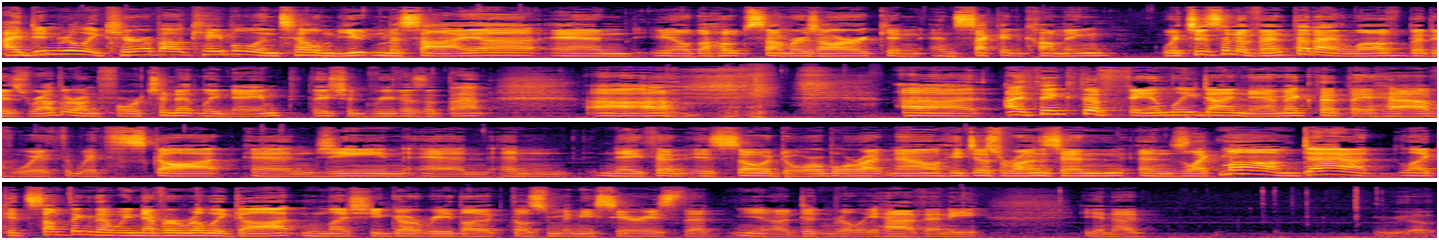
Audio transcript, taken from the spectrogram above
I didn't really care about Cable until Mutant Messiah and you know the Hope Summers arc and, and Second Coming, which is an event that I love but is rather unfortunately named. They should revisit that. Uh, uh, I think the family dynamic that they have with with Scott and Jean and and Nathan is so adorable right now. He just runs in and is like, "Mom, Dad!" Like it's something that we never really got unless you go read like those miniseries that you know didn't really have any, you know, you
